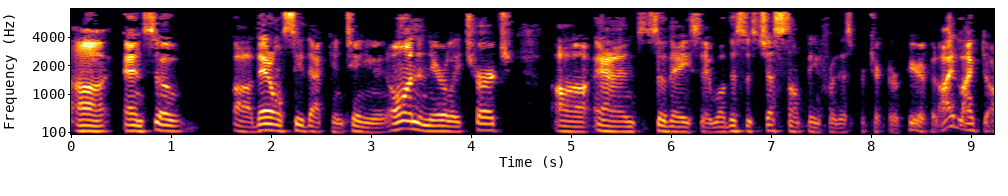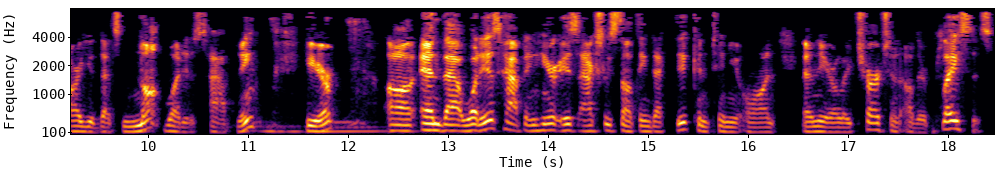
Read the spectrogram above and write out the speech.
uh, and so, uh, they don't see that continuing on in the early church. Uh, and so they say, well, this is just something for this particular period. But I'd like to argue that's not what is happening here, uh, and that what is happening here is actually something that did continue on in the early church and other places.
